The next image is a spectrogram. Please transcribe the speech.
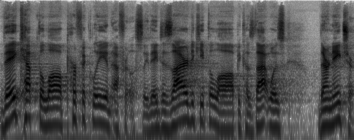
they kept the law perfectly and effortlessly. They desired to keep the law because that was their nature.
